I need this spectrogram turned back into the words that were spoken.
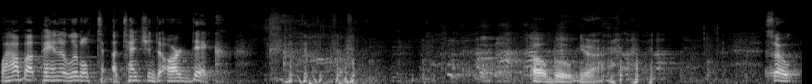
well, how about paying a little attention to our dick? oh, boo, yeah. so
